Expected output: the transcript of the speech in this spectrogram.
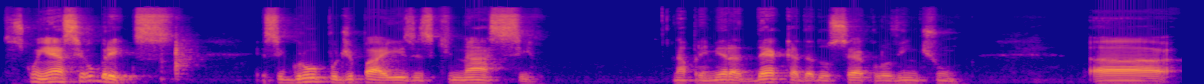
Vocês conhecem o BRICS, esse grupo de países que nasce na primeira década do século XXI, uh,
